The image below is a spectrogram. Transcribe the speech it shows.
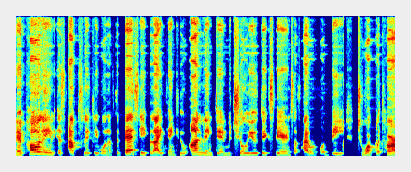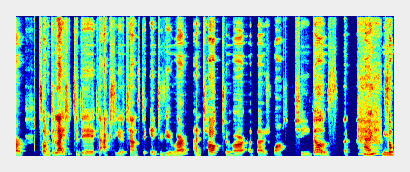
Now, Pauline is absolutely one of the best people I think who on LinkedIn would show you the experience of how it would be to work with her. So I'm delighted today to actually get a chance to interview her and talk to her about what she does. Thank you. So.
